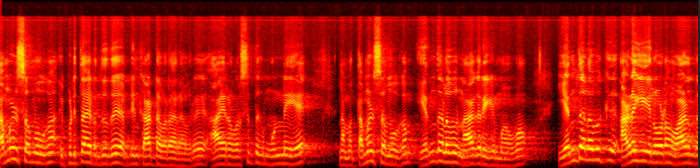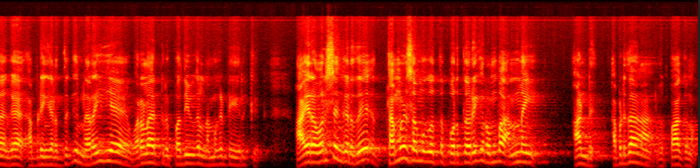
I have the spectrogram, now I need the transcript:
தமிழ் சமூகம் இப்படித்தான் இருந்தது அப்படின்னு காட்ட வர்றார் அவர். ஆயிரம் வருஷத்துக்கு முன்னையே நம்ம தமிழ் சமூகம் எந்த அளவு நாகரிகமாகவும் எந்த அளவுக்கு அழகியலோடும் வாழ்ந்தாங்க அப்படிங்கிறதுக்கு நிறைய வரலாற்று பதிவுகள் நம்மக்கிட்ட இருக்குது ஆயிரம் வருஷங்கிறது தமிழ் சமூகத்தை பொறுத்த வரைக்கும் ரொம்ப அண்மை ஆண்டு. அப்படி தான் பார்க்கணும்.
